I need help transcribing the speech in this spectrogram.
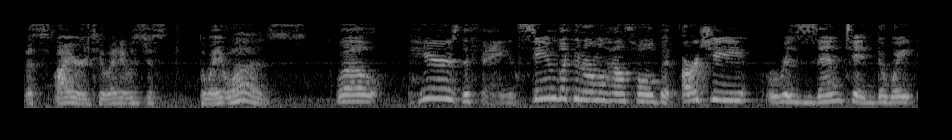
aspired to it. It was just the way it was. Well, here's the thing. It seemed like a normal household, but Archie resented the weight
